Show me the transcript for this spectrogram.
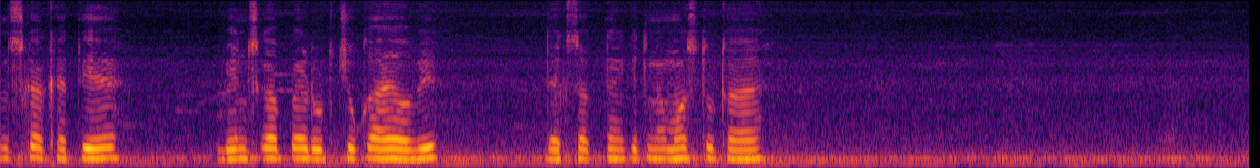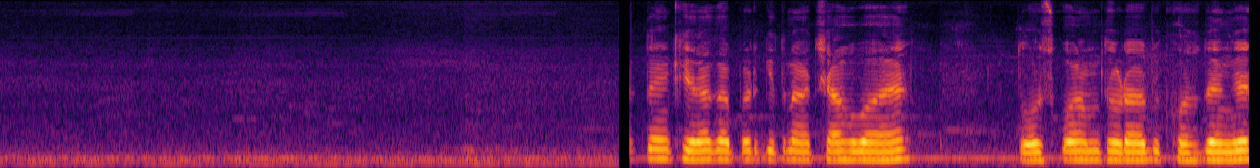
बीन्स का खेती है। बीन्स का पेड़ उठ चुका है अभी। देख सकते हैं कितना मस्त उठा है। हैं खीरा का पेड़ कितना अच्छा हुआ है। तो उसको हम थोड़ा अभी खोस देंगे।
